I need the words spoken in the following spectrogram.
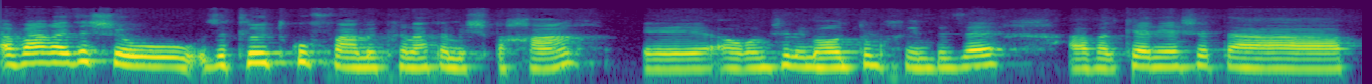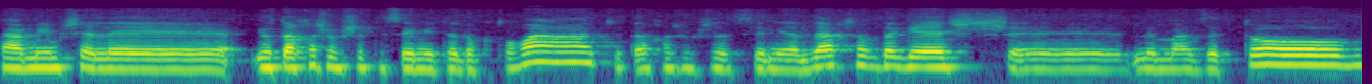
עבר איזשהו, זה תלוי תקופה מבחינת המשפחה. אה, ההורים שלי מאוד תומכים בזה, אבל כן יש את הפעמים של אה, יותר חשוב שתשימי את הדוקטורט, יותר חשוב שתשימי על זה עכשיו דגש, אה, למה זה טוב.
